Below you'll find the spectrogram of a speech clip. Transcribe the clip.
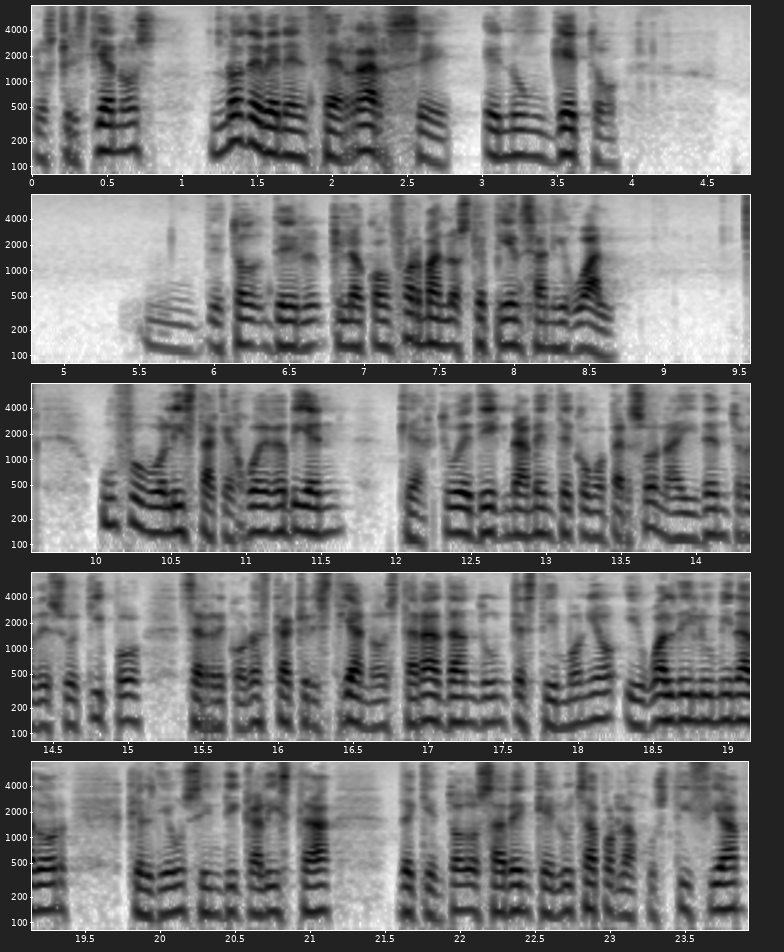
Los cristianos no deben encerrarse en un gueto de to- de- que lo conforman los que piensan igual. Un futbolista que juegue bien, que actúe dignamente como persona y dentro de su equipo se reconozca cristiano, estará dando un testimonio igual de iluminador que el de un sindicalista de quien todos saben que lucha por la justicia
